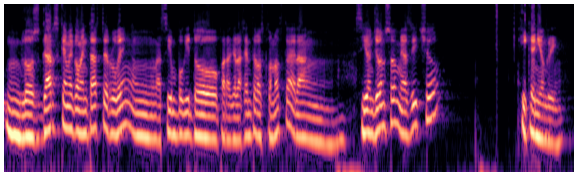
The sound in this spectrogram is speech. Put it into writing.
Los guards que me comentaste, Rubén, así un poquito para que la gente los conozca, eran Sion Johnson, me has dicho, y Kenyon Green.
